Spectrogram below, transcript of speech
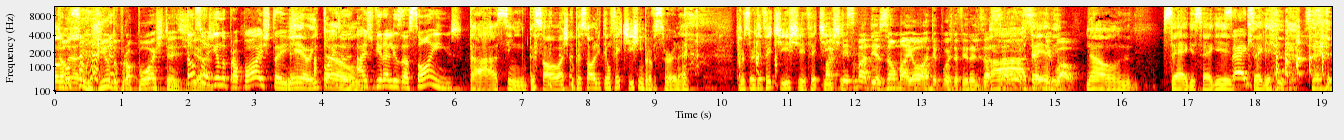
Estão né? surgindo propostas. Estão surgindo propostas Meu, após então. as viralizações? Tá, assim, o pessoal, acho que o pessoal ali tem um fetiche em professor, né? O professor tem fetiche, Mas fetiche. teve uma adesão maior depois da viralização ou segue teve. igual? Não, Segue, segue. Segue. Segue. segue.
